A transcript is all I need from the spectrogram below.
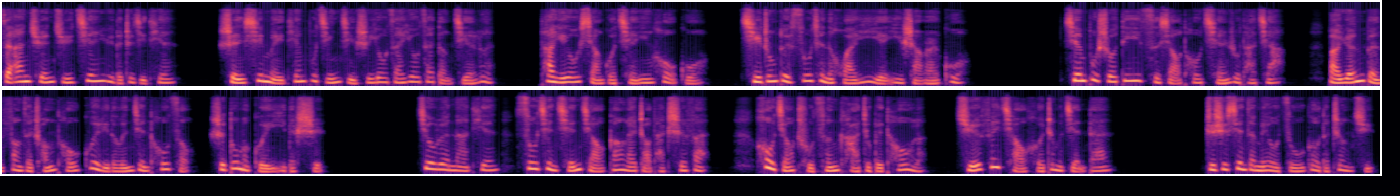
在安全局监狱的这几天，沈西每天不仅仅是悠哉悠哉等结论，他也有想过前因后果，其中对苏倩的怀疑也一闪而过。先不说第一次小偷潜入他家，把原本放在床头柜里的文件偷走是多么诡异的事，就论那天苏倩前脚刚来找他吃饭，后脚储存卡就被偷了，绝非巧合这么简单。只是现在没有足够的证据，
